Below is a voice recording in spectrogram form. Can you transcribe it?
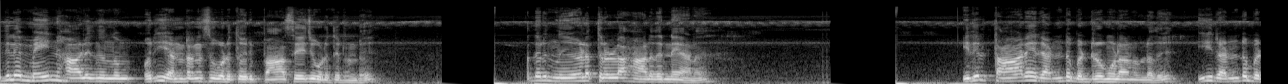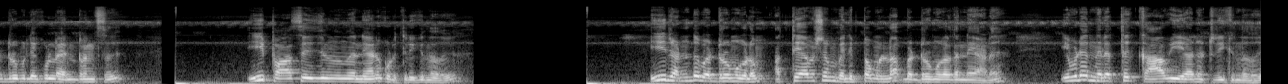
ഇതിലെ മെയിൻ ഹാളിൽ നിന്നും ഒരു എൻട്രൻസ് കൊടുത്ത് ഒരു പാസേജ് കൊടുത്തിട്ടുണ്ട്. അതൊരു നീളത്തിലുള്ള ഹാൾ തന്നെയാണ്. ഇതിൽ താഴെ രണ്ട് ബെഡ്റൂമുകളാണുള്ളത്. ഈ രണ്ട് ബെഡ്റൂമിലേക്കുള്ള എൻട്രൻസ് ഈ പാസേജിൽ നിന്ന് തന്നെയാണ് കൊടുത്തിരിക്കുന്നത്. ഈ രണ്ട് ബെഡ്റൂമുകളും അത്യാവശ്യം വലിപ്പമുള്ള ബെഡ്റൂമുകൾ തന്നെയാണ്. ഇവിടെ നിലത്ത് കാവിയാണ് ഇട്ടിരിക്കുന്നത്.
